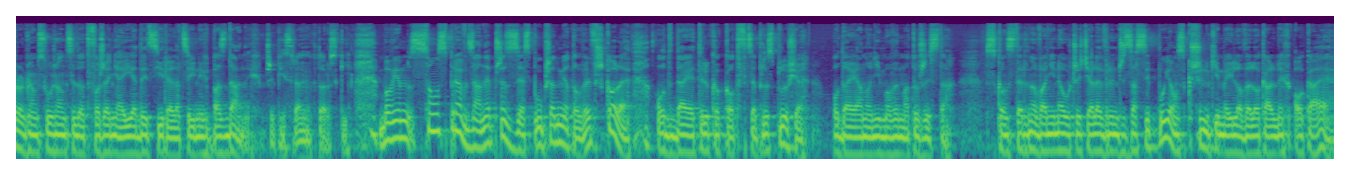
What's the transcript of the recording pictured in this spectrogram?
program służący do tworzenia i edycji relacyjnych baz danych, przypis redaktorski, bowiem są sprawdzane przez zespół przedmiotowy w szkole. Oddaje tylko kod w C++ podaje anonimowy maturzysta. Skonsternowani nauczyciele wręcz zasypują skrzynki mailowe lokalnych OKE.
